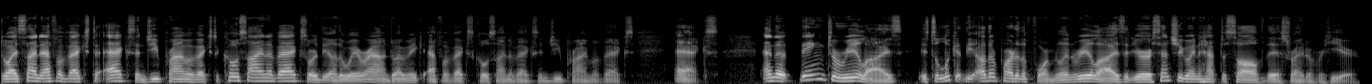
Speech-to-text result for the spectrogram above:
do I assign f of x to x and g prime of x to cosine of x, or the other way around? Do I make f of x cosine of x and g prime of x x? And the thing to realize is to look at the other part of the formula and realize that you're essentially going to have to solve this right over here.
